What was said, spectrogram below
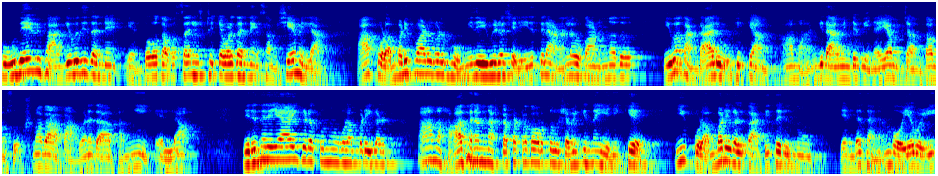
ഭൂദേവി ഭാഗ്യവതി തന്നെ എന്തോ തപസ്സനുഷ്ഠിച്ചവൾ തന്നെ സംശയമില്ല. ആ കുളമ്പടിപ്പാടുകൾ ഭൂമിദേവിയുടെ ശരീരത്തിലാണല്ലോ കാണുന്നത്. ഇവ കണ്ടാൽ ഊഹിക്കാം ആ മാൻകിടാവിന്റെ വിനയം ചന്തം സൂക്ഷ്മത പാവനത ഭംഗി എല്ലാം. നിരനിരയായി കിടക്കുന്നു കുളമ്പടികൾ. ആ മഹാധനം നഷ്ടപ്പെട്ടതോർത്ത് വിഷമിക്കുന്ന എനിക്ക് ഈ കുളമ്പടികൾ കാട്ടിത്തരുന്നു. എന്റെ ധനം പോയ വഴി.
